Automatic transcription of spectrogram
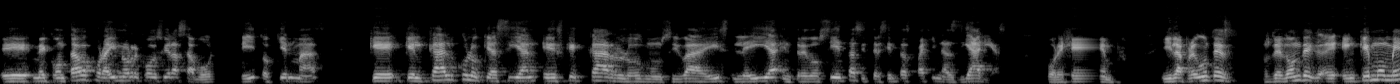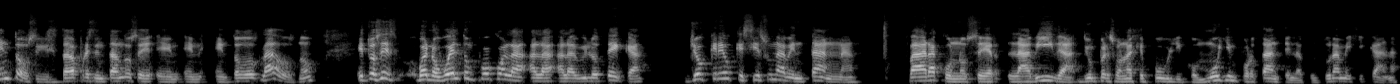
Eh, me contaba por ahí, no recuerdo si era Saborito, quién más, que, el cálculo que hacían es que Carlos Monsiváis leía entre 200 y 300 páginas diarias, por ejemplo. Y la pregunta es, pues, ¿de dónde, eh, en qué momento, si estaba presentándose en, todos lados, ¿no? Entonces, bueno, vuelto un poco a la, a la biblioteca, yo creo que sí es una ventana para conocer la vida de un personaje público muy importante en la cultura mexicana,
